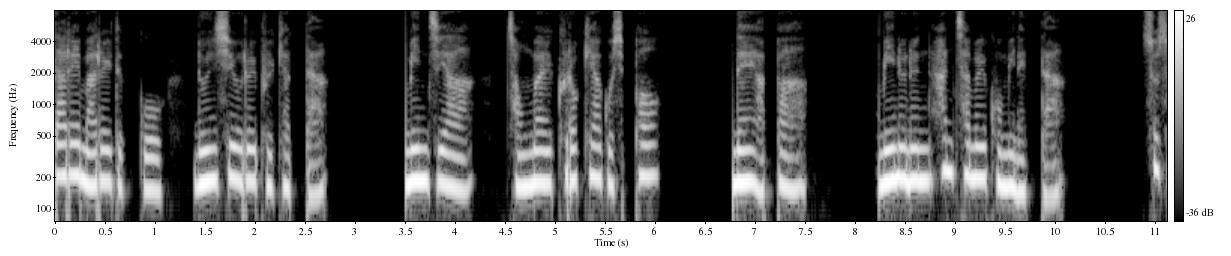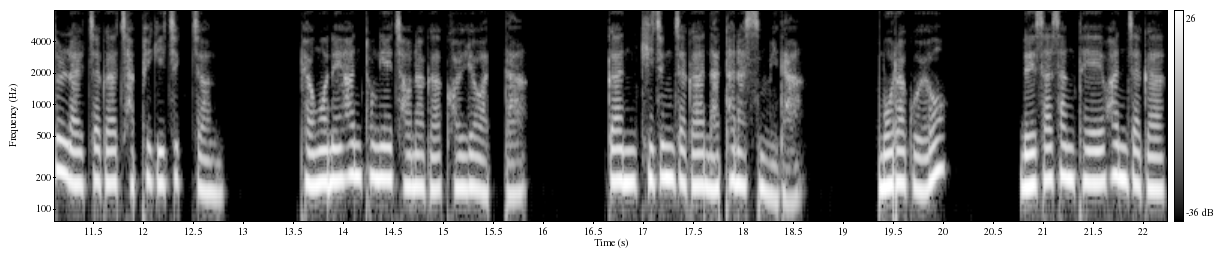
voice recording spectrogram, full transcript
딸의 말을 듣고 눈시울을 붉혔다. 민지야, 정말 그렇게 하고 싶어? 네, 아빠. 민우는 한참을 고민했다. 수술 날짜가 잡히기 직전 병원의 한 통의 전화가 걸려왔다. 간 기증자가 나타났습니다. 뭐라고요? 뇌사 상태의 환자가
